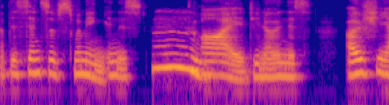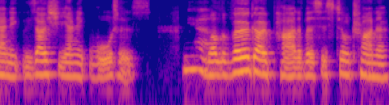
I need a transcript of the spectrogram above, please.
of this sense of swimming in this Mm. tide, you know, in this oceanic, these oceanic waters, Yeah. while the Virgo part of us is still trying to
